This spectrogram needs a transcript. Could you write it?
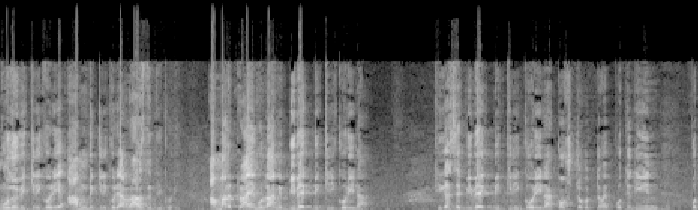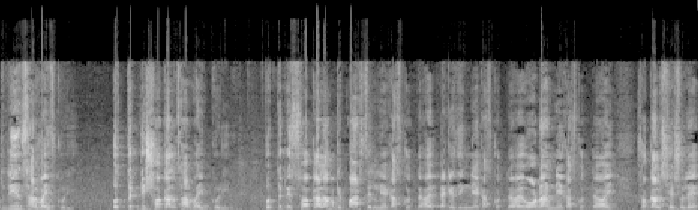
মধু বিক্রি করি, আম বিক্রি করি আর রাজনীতি করি। আমার ক্রাইম হলো আমি বিবেক বিক্রি করি না। ঠিক আছে? বিবেক বিক্রি করি না, কষ্ট করতে হয়। প্রতিদিন প্রতিদিন সারভাইভ করি। প্রত্যেকটি সকাল সারভাইভ করি। প্রত্যেকটি সকাল আমাকে পার্সেল নিয়ে কাজ করতে হয় প্যাকেজিং নিয়ে কাজ করতে হয় অর্ডার নিয়ে কাজ করতে হয়। সকাল শেষ হলে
